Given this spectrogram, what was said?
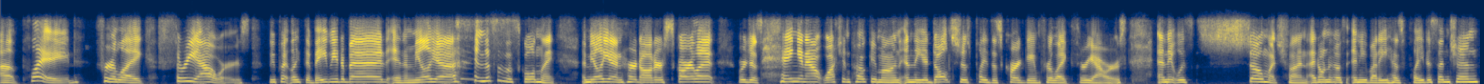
uh, played for like three hours. We put like the baby to bed, and Amelia, and this is a school night. Amelia and her daughter Scarlett were just hanging out watching Pokemon, and the adults just played this card game for like three hours, and it was so much fun. I don't know if anybody has played Ascension,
